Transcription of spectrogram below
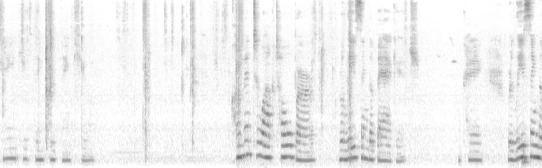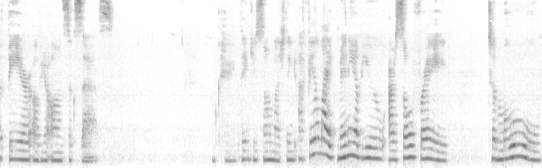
Thank you, thank you, thank you. Come into October releasing the baggage, okay? Releasing the fear of your own success. Okay, thank you so much. Thank you. I feel like many of you are so afraid to move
